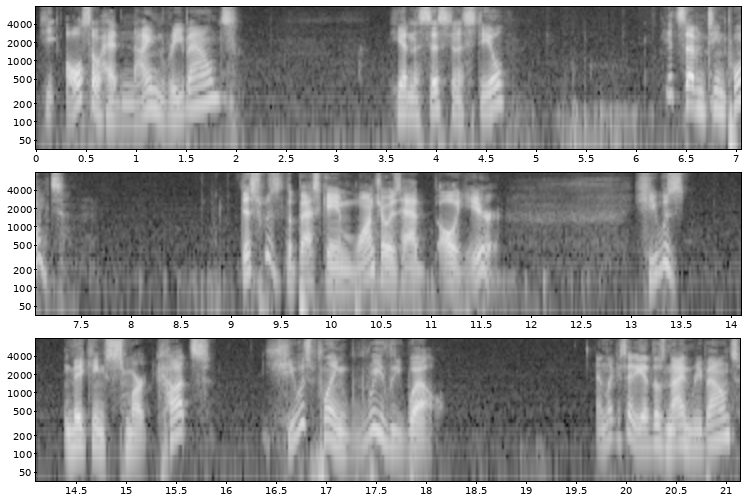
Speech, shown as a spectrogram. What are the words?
He also had 9 rebounds. He had an assist and a steal. He had 17 points. This was the best game Juancho has had all year. He was making smart cuts. He was playing really well. And like I said, he had those nine rebounds.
